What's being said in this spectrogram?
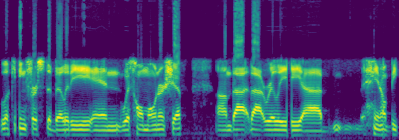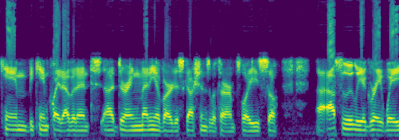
looking for stability and with home ownership um, that that really uh, you know became became quite evident uh, during many of our discussions with our employees. So, uh, absolutely a great way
